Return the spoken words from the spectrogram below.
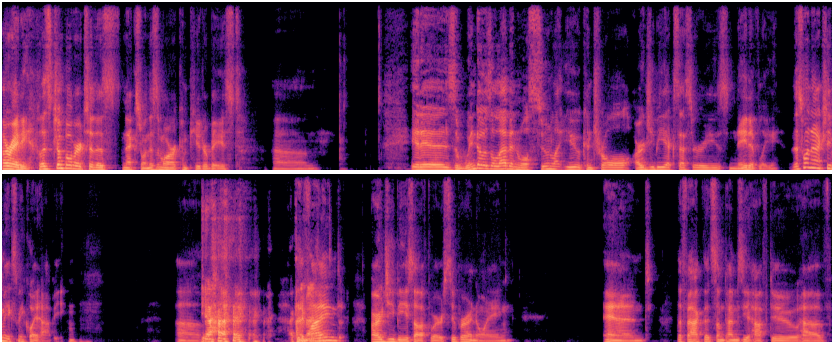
Alrighty, let's jump over to this next one. This is more computer based. Um, it is Windows 11 will soon let you control RGB accessories natively. This one actually makes me quite happy. Um, Yeah. I can I find RGB software super annoying. And the fact that sometimes you have to have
